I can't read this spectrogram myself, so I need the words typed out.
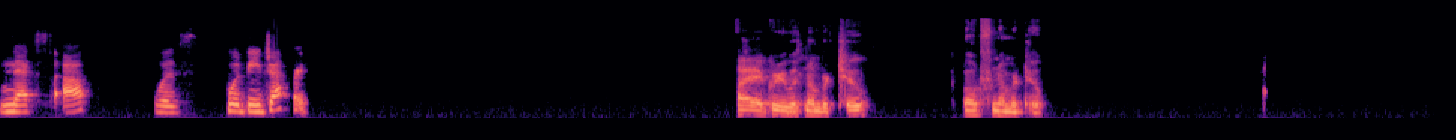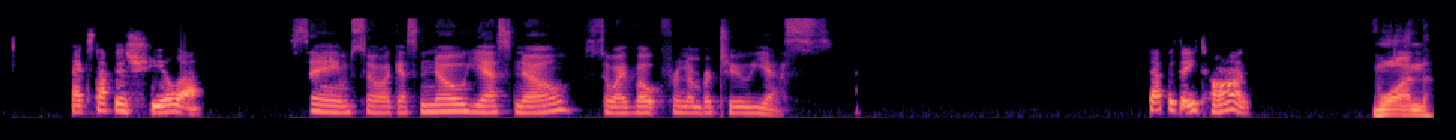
Next up was would be Jeffrey. I agree with number two. Vote for number two. Next up is Sheila. Same. So I guess no, yes, no. So I vote for number two, yes. Next up is Etan. One.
